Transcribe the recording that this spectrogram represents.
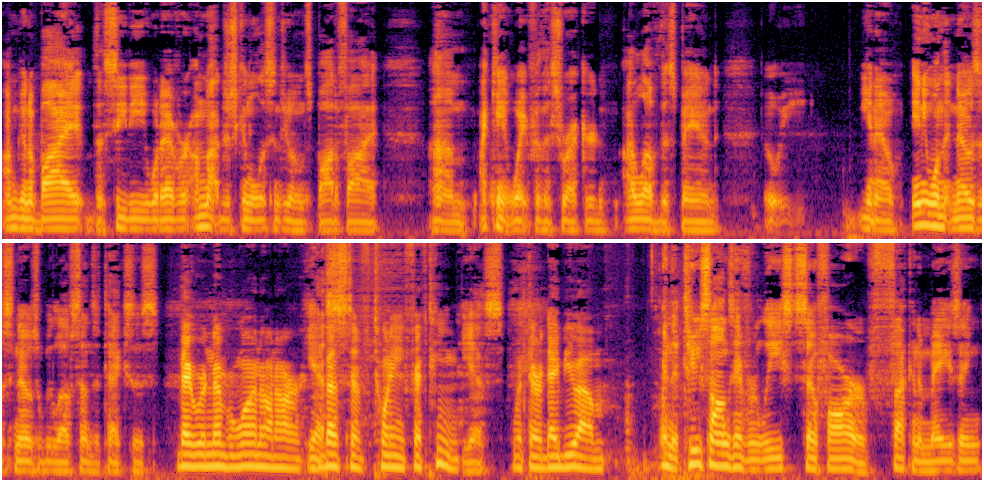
I'm gonna buy the CD, whatever. I'm not just gonna listen to it on Spotify. Um, I can't wait for this record. I love this band. You know, anyone that knows us knows we love Sons of Texas. They were number one on our Yes. best of 2015 Yes, with their debut album. and the two songs they've released so far are fucking amazing.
